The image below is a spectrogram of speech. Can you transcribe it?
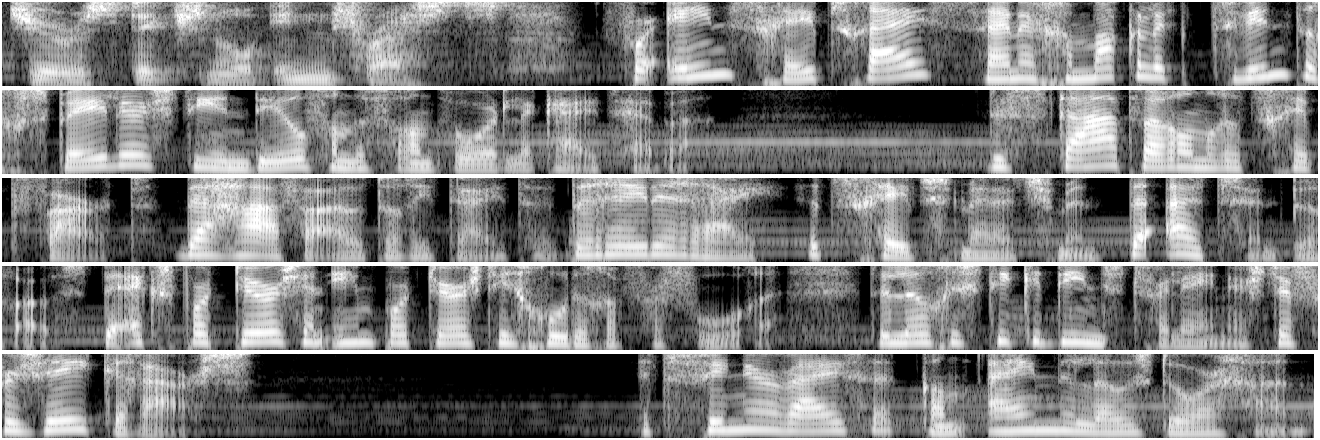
jurisdictional interests. Voor één scheepsreis zijn er gemakkelijk 20 spelers die een deel van de verantwoordelijkheid hebben. De staat waaronder het schip vaart, de havenautoriteiten, de rederij, het scheepsmanagement, de uitzendbureaus, de exporteurs en importeurs die goederen vervoeren, de logistieke dienstverleners, de verzekeraars. Het vingerwijzen kan eindeloos doorgaan.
